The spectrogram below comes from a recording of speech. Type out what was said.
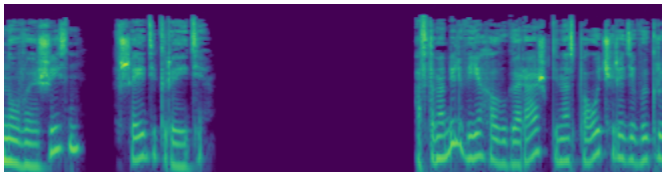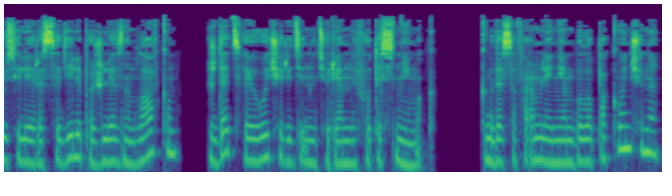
Новая жизнь в Шейди Грейди. Автомобиль въехал в гараж, где нас по очереди выгрузили и рассадили по железным лавкам ждать своей очереди на тюремный фотоснимок. Когда с оформлением было покончено,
